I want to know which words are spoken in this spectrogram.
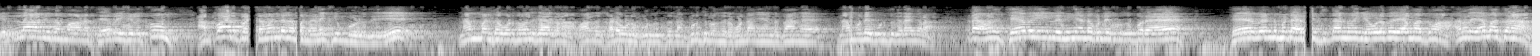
எல்லா விதமான தேவைகளுக்கும் அப்பாற்பட்டவன் நம்ம நினைக்கும் பொழுது நம்மள்கிட்ட ஒருத்தன் வந்து கேட்கறான் வாங்க கடவுளுக்கு கொடுத்து நான் கொடுத்துட்டு வந்துடுறேன் கொண்டாங்க என்கிட்ட தாங்க. நான் கொண்டே கொடுத்துக்கிறேங்கிறான். அவனுக்கு தேவையில்லை நீ என்ன கொண்டே கொடுக்க போற? தேவைன்னு மட்டும் அறிவிச்சு தான் எவ்வளவு பேர் ஏமாத்துவான். அதனால ஏமாத்துறான்.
